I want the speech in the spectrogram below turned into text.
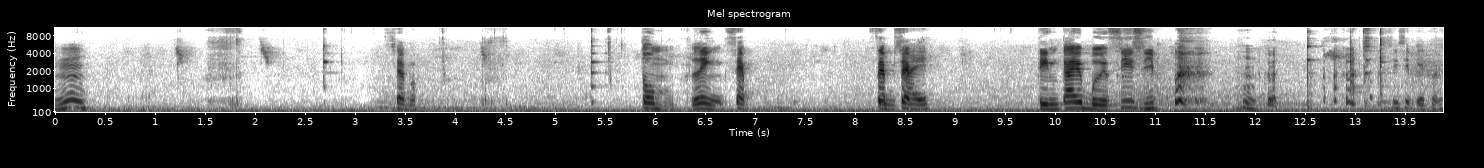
อืมแซ่บปะ ต้มเล่งแซ่บแซ่บแซ่บตีนไก่เบอร์สี่สิบสี่สิบเอ็ดคน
